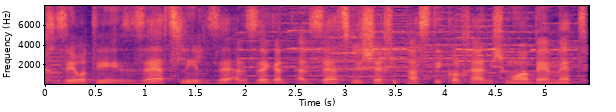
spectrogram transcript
החזיר אותי, זה הצליל, זה, על, זה, על זה הצליל שחיפשתי כל חיי לשמוע באמת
